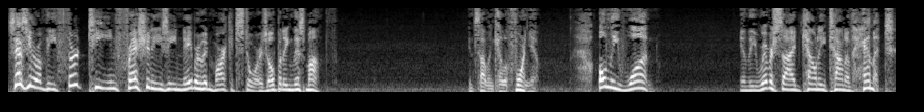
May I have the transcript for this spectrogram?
Says here of the 13 Fresh and Easy neighborhood market stores opening this month in Southern California. Only one in the Riverside County town of Hemet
